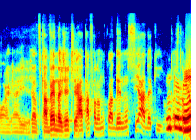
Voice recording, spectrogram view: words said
Olha aí, já tá vendo? A gente já tá falando com a denunciada aqui. Entendeu?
